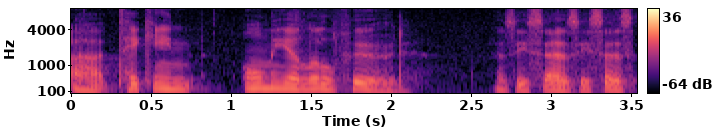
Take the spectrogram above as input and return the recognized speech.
uh, taking only a little food. As he says, he says,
